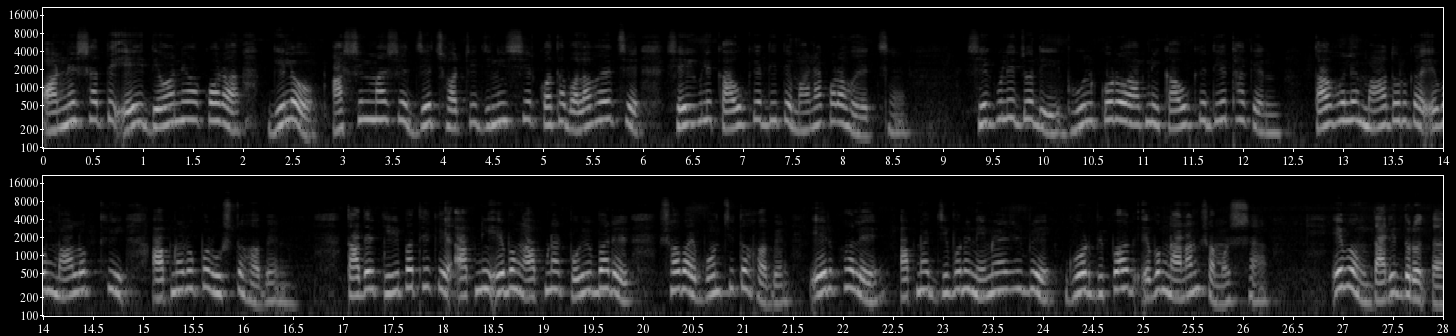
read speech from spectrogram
অন্যের সাথে এই দেওয়া নেওয়া করা গেলেও আশ্বিন মাসে যে ছটি জিনিসের কথা বলা হয়েছে, সেইগুলি কাউকে দিতে মানা করা হয়েছে। সেগুলি যদি ভুল করেও আপনি কাউকে দিয়ে থাকেন, তাহলে মা দুর্গা এবং মা লক্ষ্মী আপনার উপর রুষ্ট হবেন। তাদের কৃপা থেকে আপনি এবং আপনার পরিবারের সবাই বঞ্চিত হবেন। এর ফলে আপনার জীবনে নেমে আসবে ঘোর বিপদ এবং নানান সমস্যা এবং দারিদ্রতা।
